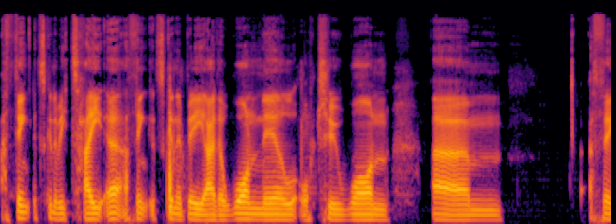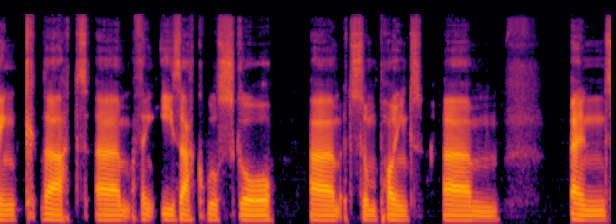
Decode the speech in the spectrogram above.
I think it's going to be tighter. I think it's going to be either 1 0 or 2 1. Um, I think that um, I think Isak will score um, at some point. Um, and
